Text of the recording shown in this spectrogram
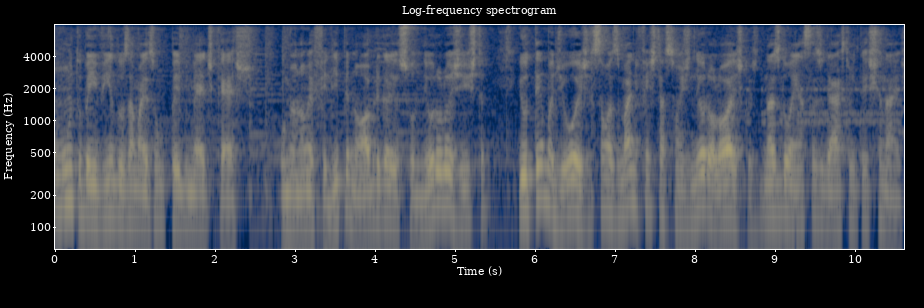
muito bem-vindos a mais um PebMedcast. O meu nome é Felipe Nóbrega, eu sou neurologista e o tema de hoje são as manifestações neurológicas nas doenças gastrointestinais.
